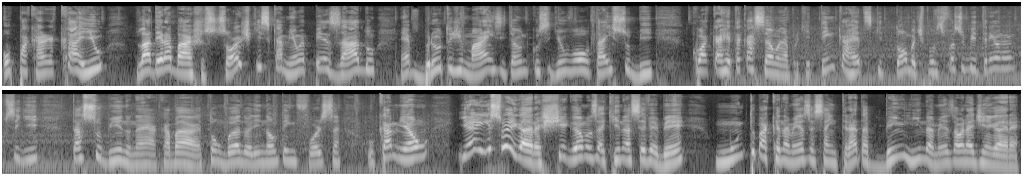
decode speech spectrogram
Opa, a carga caiu ladeira abaixo. Sorte que esse caminhão é pesado, é bruto demais, então ele conseguiu voltar e subir com a carreta caçamba, né? Porque tem carretas que tombam, tipo, se fosse subir trem eu não consegui tá subindo, né? Acaba tombando ali, não tem força o caminhão. E é isso aí, galera. Chegamos aqui na CVB. Muito bacana mesmo essa entrada, bem linda mesmo. Dá uma olhadinha, galera.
